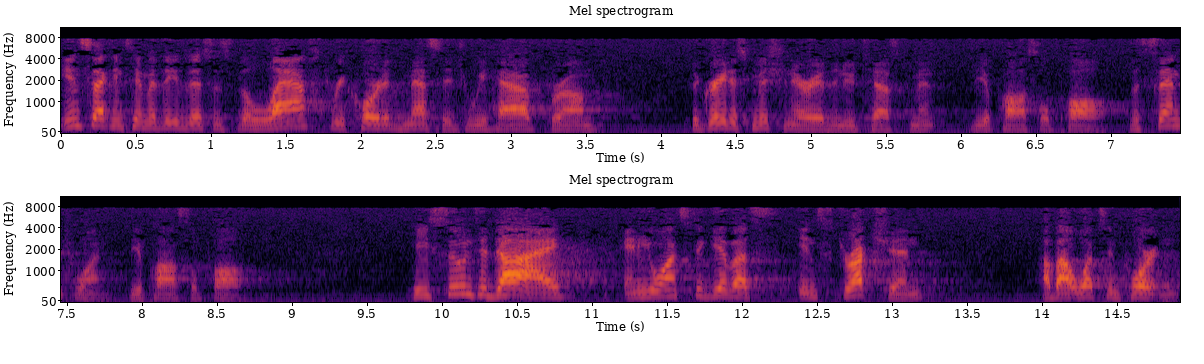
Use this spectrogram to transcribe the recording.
In 2 Timothy, this is the last recorded message we have from the greatest missionary of the New Testament, the Apostle Paul. The sent one, the Apostle Paul. He's soon to die, and he wants to give us instruction about what's important.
